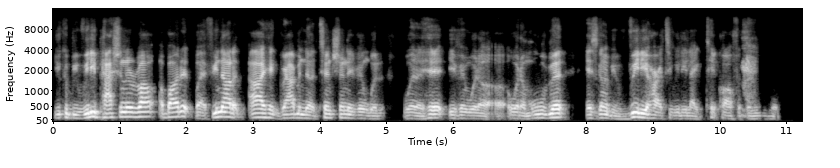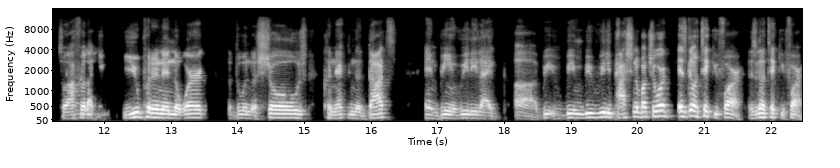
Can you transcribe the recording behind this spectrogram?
you could be really passionate about about it, but if you're not out here grabbing the attention, even with with a hit, even with a, a with a movement, it's gonna be really hard to really like take off with the movement. So I feel like you, you putting in the work, doing the shows, connecting the dots, and being really like uh be, be be really passionate about your work, it's gonna take you far. It's gonna take you far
